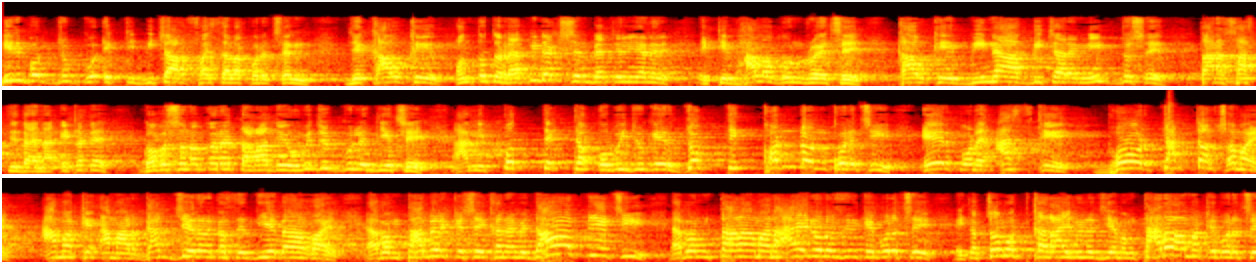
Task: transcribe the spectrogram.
নির্ভরযোগ্য একটি বিচার ফয়সালা করেছেন, যে কাউকে অন্তত র্যাপিড অ্যাকশন ব্যাটালিয়নের একটি ভালো গুণ রয়েছে। কাউকে বিনা বিচারে নির্দোষে তারা শাস্তি দেয় না। এটাকে গবেষণা করে তারা যে অভিযোগগুলো দিয়েছে, আমি প্রত্যেকটা অভিযোগের যৌক্তিক খণ্ডন করেছি। এরপরে আজকে ভোর চারটার সময় আমাকে আমার গার্জিয়ানের কাছে দিয়ে দেওয়া হয় এবং তাদেরকে সেখানে আমি দাওয়াত দিয়েছি এবং তারা আমার আইডিওলজিকে বলেছে, এটা চমৎকার আইডিওলজি এবং তারাও আমাকে বলেছে,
